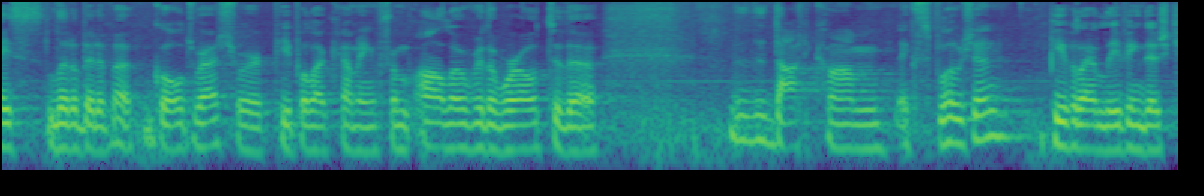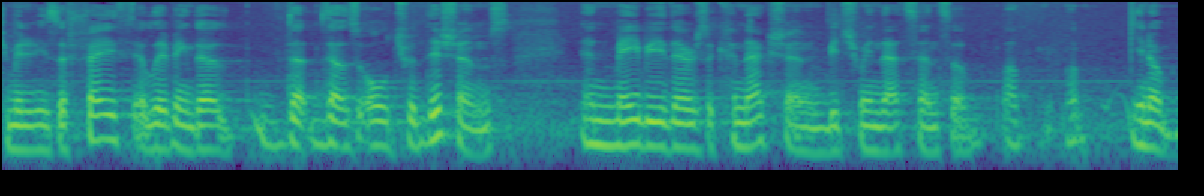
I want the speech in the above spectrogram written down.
place a little bit of a gold rush where people are coming from all over the world to the the dot com explosion. People are leaving those communities of faith, they're leaving the, the, those old traditions, and maybe there's a connection between that sense of, of, of you know,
